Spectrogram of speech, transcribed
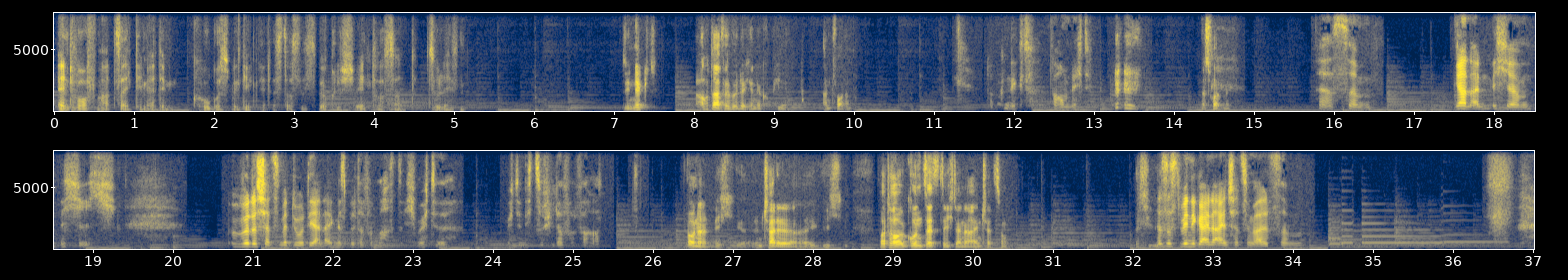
entworfen hat, seitdem er dem Kubus begegnet ist. Das ist wirklich interessant zu lesen. Sie nickt. Auch dafür würde ich eine Kopie anfordern. Doc Doc nickt. Warum nicht? Das freut mich. Das, ähm. Ja, nein, ich, ähm, ich, ich würde es schätzen, wenn du dir ein eigenes Bild davon machst. Ich möchte, möchte nicht zu viel davon verraten. Oh nein, ich äh, entscheide, äh, ich vertraue grundsätzlich deiner Einschätzung. Ich, Es ist weniger eine Einschätzung als, ähm.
